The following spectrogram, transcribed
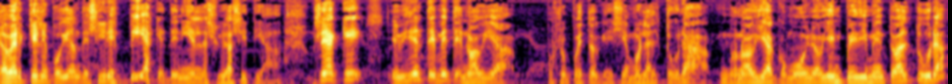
a ver qué le podían decir espías que tenía en la ciudad sitiada. O sea que, evidentemente, no había, por supuesto que decíamos la altura, no, no había como hoy, no había impedimento de altura.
